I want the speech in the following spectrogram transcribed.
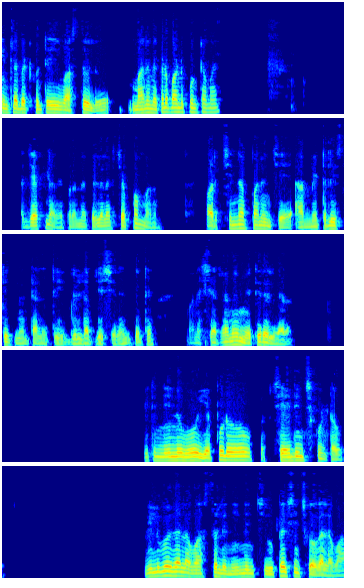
ఇంట్లో పెట్టుకుంటే ఈ వస్తువులు మనం ఎక్కడ పండుకుంటామని అది చెప్పలేదు. ఎప్పుడన్నా పిల్లలకు చెప్పం మనం. వాడు చిన్నప్పటి నుంచే ఆ మెటలిస్టిక్ మెంటాలిటీ బిల్డప్ చేసేది. ఎందుకంటే మన శరీరమే మెటీరియల్ కదా. వీటిని నువ్వు ఎప్పుడు ఛేదించుకుంటావు? విలువగల వస్తువులు నీ నుంచి ఉపేక్షించుకోగలవా?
